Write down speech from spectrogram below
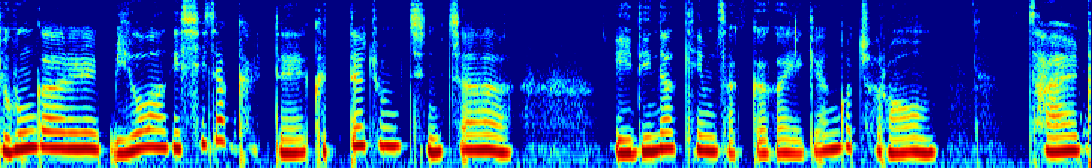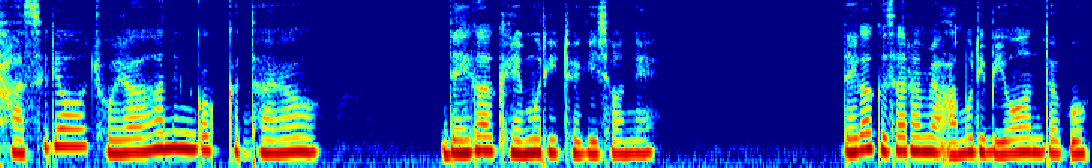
누군가를 미워하기 시작할 때 그때 좀 진짜 이 니나킴 작가가 얘기한 것처럼 잘 다스려 줘야 하는 것 같아요. 내가 괴물이 되기 전에. 내가 그 사람을 아무리 미워한다고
